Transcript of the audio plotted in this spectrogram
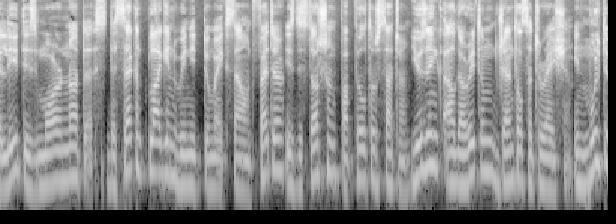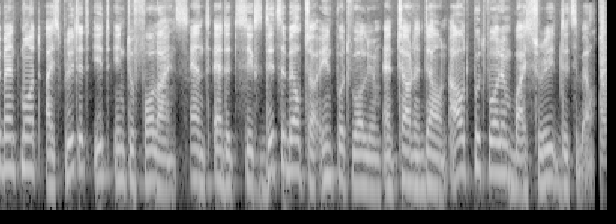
Lead is more noticed. The second plugin we need to make sound fatter is Distortion FabFilter Saturn using algorithm Gentle Saturation. In multiband mode I splitted it into four lines and added 6 dB to input volume and turned down output volume by 3 dB.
